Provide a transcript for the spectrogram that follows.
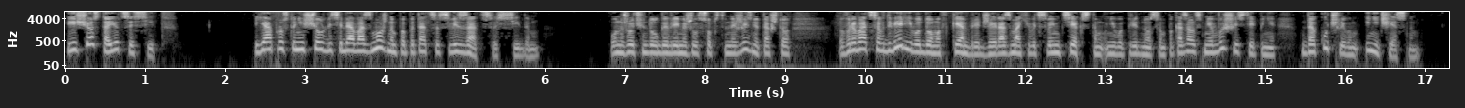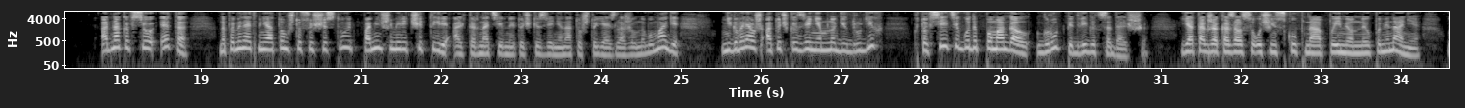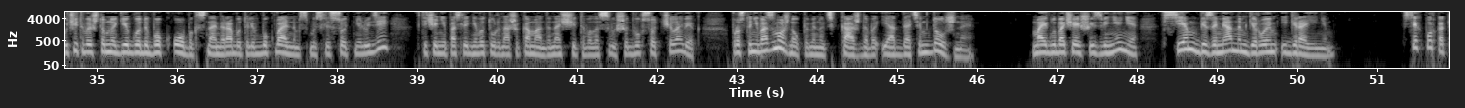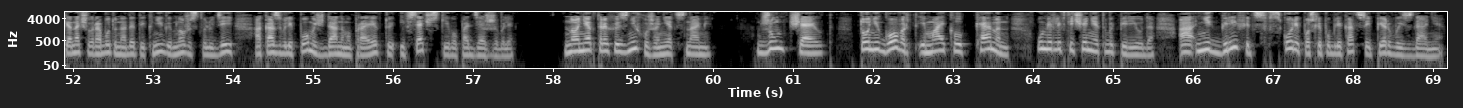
Еще остается Сид. Я просто не счел для себя возможным попытаться связаться с Сидом. Он уже очень долгое время жил собственной жизнью, так что врываться в дверь его дома в Кембридже и размахивать своим текстом у него перед носом показалось мне в высшей степени докучливым и нечестным. Однако все это напоминает мне о том, что существует по меньшей мере четыре альтернативные точки зрения на то, что я изложил на бумаге, не говоря уж о точках зрения многих других — кто все эти годы помогал группе двигаться дальше. Я также оказался очень скуп на поименные упоминания, учитывая, что многие годы бок о бок с нами работали в буквальном смысле сотни людей, в течение последнего тура наша команда насчитывала свыше двухсот человек, просто невозможно упомянуть каждого и отдать им должное. Мои глубочайшие извинения всем безымянным героям и героиням. С тех пор, как я начал работу над этой книгой, множество людей оказывали помощь данному проекту и всячески его поддерживали но некоторых из них уже нет с нами. Джун Чайлд, Тони Говард и Майкл Кэмон умерли в течение этого периода, а Ник Гриффитс вскоре после публикации первого издания.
